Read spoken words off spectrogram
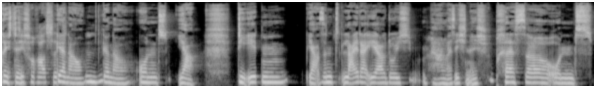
Richtig. Die Voraussetzung. Genau, mhm. genau. Und ja, Diäten ja, sind leider eher durch, ja, weiß ich nicht, Presse und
